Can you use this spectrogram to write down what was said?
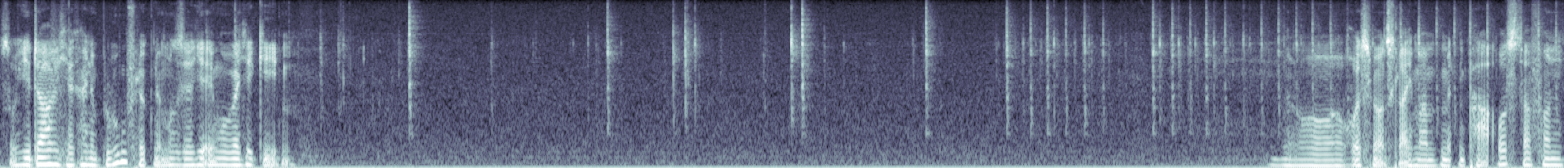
So, hier darf ich ja keine Blumen pflücken, dann muss es ja hier irgendwo welche geben. So, rüsten wir uns gleich mal mit ein paar aus davon.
